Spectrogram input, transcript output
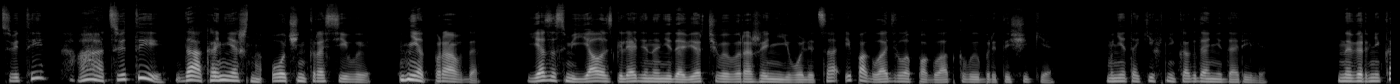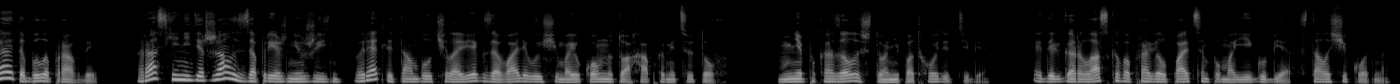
«Цветы? А, цветы! Да, конечно, очень красивые. Нет, правда». Я засмеялась, глядя на недоверчивое выражение его лица и погладила по гладко выбритой щеке. Мне таких никогда не дарили. Наверняка это было правдой. Раз я не держалась за прежнюю жизнь, вряд ли там был человек, заваливающий мою комнату охапками цветов. Мне показалось, что они подходят тебе. Эдельгар ласково провел пальцем по моей губе, стало щекотно.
